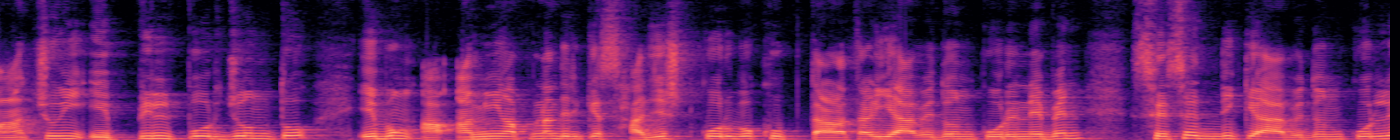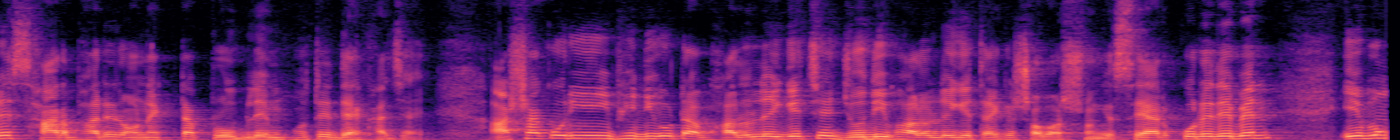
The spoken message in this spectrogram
পাঁচই এপ্রিল পর্যন্ত এবং আমি আপনাদেরকে সাজেস্ট করব খুব তাড়াতাড়ি আবেদন করে নেবেন। শেষের দিকে আবেদন করলে সার্ভারের অনেকটা প্রবলেম হতে দেখা যায়। আশা করি এই ভিডিওটা ভালো লেগেছে। যদি ভালো লেগে থাকে সবার সঙ্গে শেয়ার করে দেবেন এবং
